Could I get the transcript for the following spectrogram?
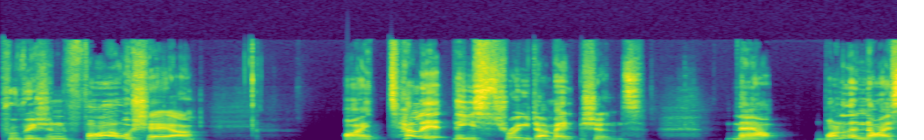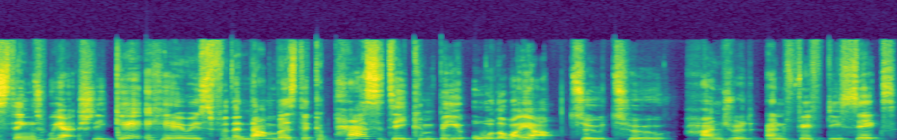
provision file share, I tell it these three dimensions. Now, one of the nice things we actually get here is for the numbers, the capacity can be all the way up to 256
